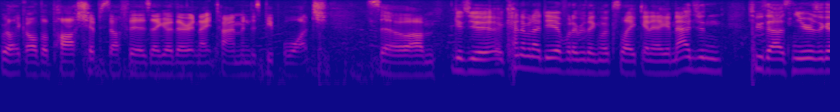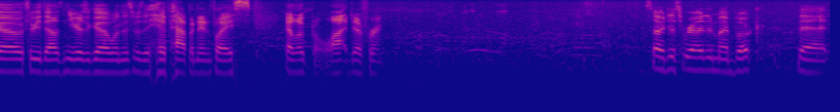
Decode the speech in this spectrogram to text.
where like all the posh hip stuff is. I go there at nighttime and just people watch. So um, gives you a, kind of an idea of what everything looks like. And I imagine 2,000 years ago, 3,000 years ago, when this was a hip happening place, it looked a lot different. So I just read in my book that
